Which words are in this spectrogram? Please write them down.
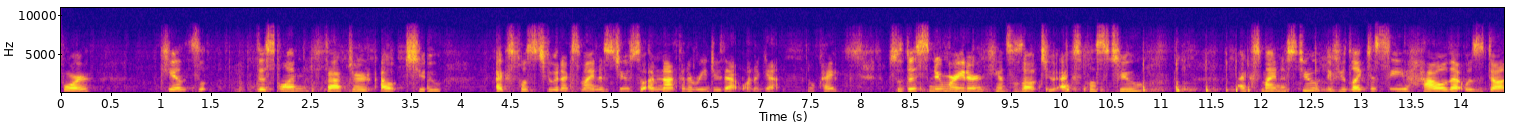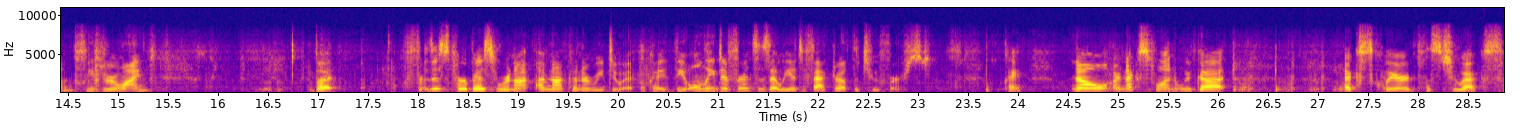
4, cancel this one factored out to x plus 2 and x minus 2, so I'm not going to redo that one again, okay? So this numerator cancels out to x plus 2, x minus 2. If you'd like to see how that was done, please rewind. But for this purpose, we're not, I'm not going to redo it. Okay, the only difference is that we had to factor out the 2 first. Okay, now our next one, we've got x squared plus 2x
